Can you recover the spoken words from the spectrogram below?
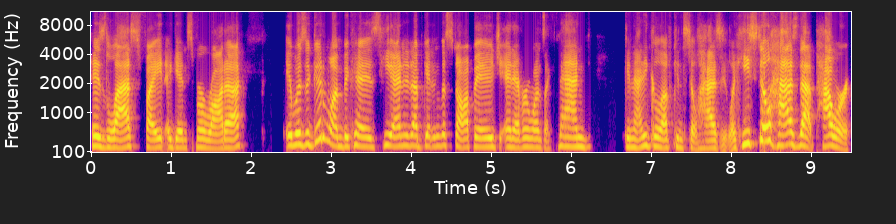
His last fight against Murata, it was a good one because he ended up getting the stoppage, and everyone's like, man, Gennady Golovkin still has it. Like he still has that power.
